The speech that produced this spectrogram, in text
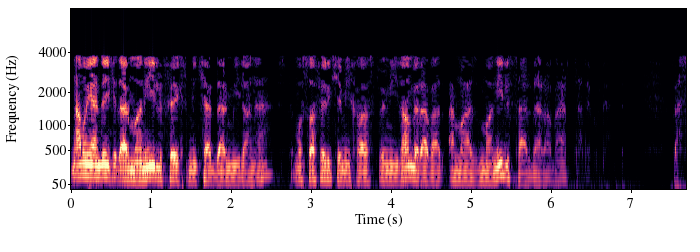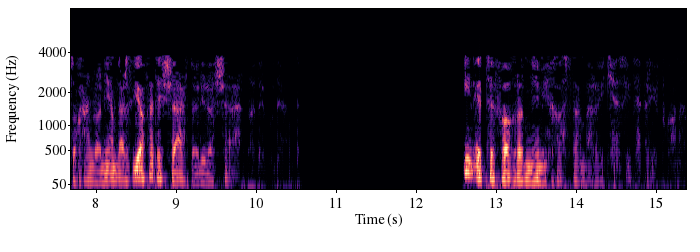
نماینده‌ای که در مانیل فکر می‌کرد در میلان است مسافری که می‌خواست به میلان برود اما از مانیل سر درآورد زده بودند. و سخنرانی هم در زیافت شهرداری را شهر داده این اتفاق را نمی‌خواستم برای کسی تعریف کنم.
